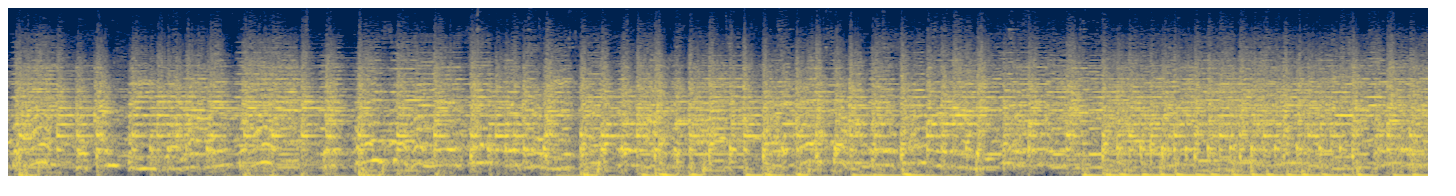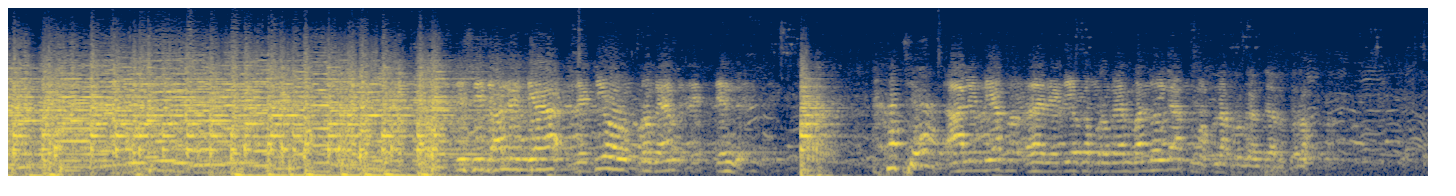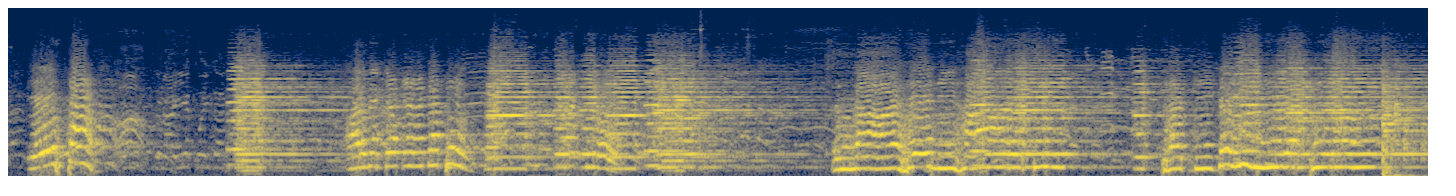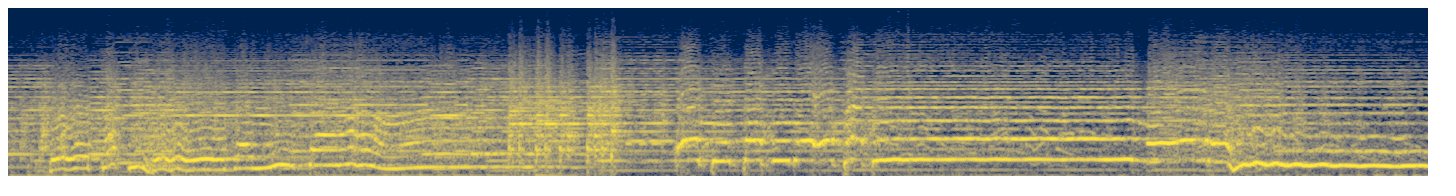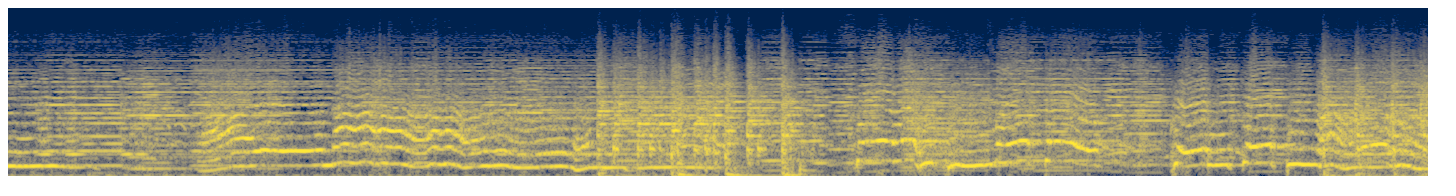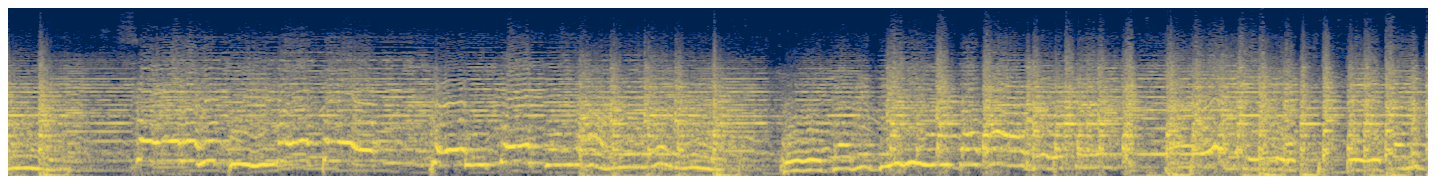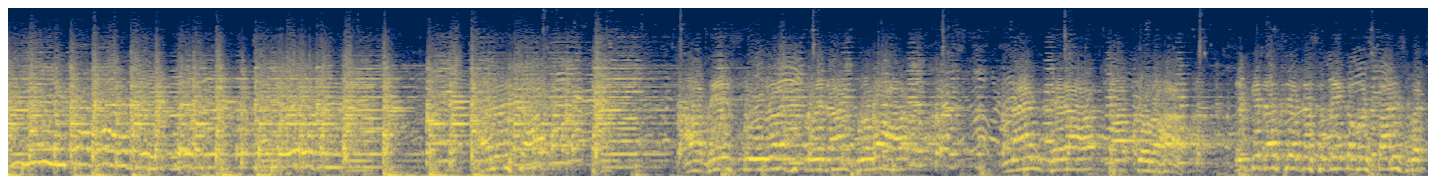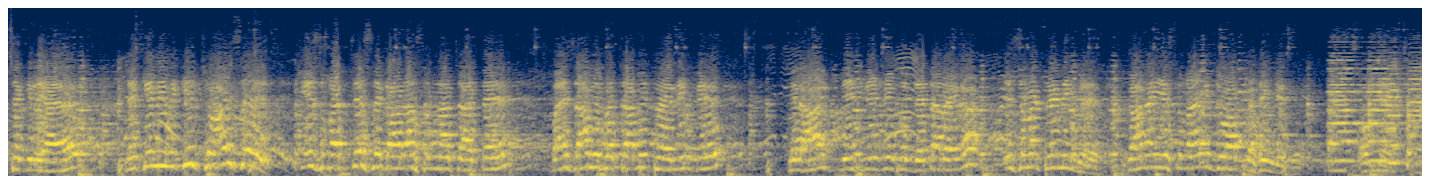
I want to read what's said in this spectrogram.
हो रहा? इनकी दस या दस रुपए का पुरस्कार इस बच्चे के लिए आया है। लेकिन इनकी चॉइस है कि इस बच्चे से गाना सुनना चाहते हैं। भाई साहब ये बच्चा भी ट्रेनिंग पे फ़िलहाल देख देखने कुछ देता रहेगा। इस समय ट्रेनिंग पे। गाना ये सुनाएँगे जो आप कहेंगे। ओके।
